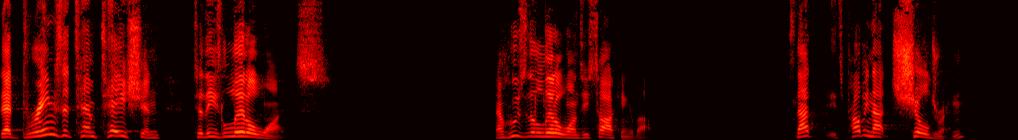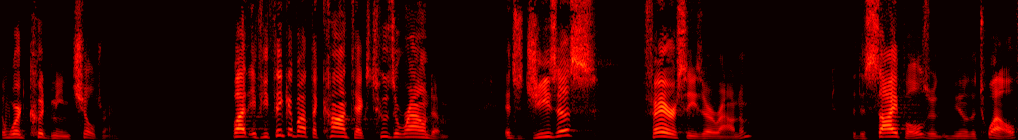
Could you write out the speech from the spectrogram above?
that brings a temptation to these little ones. Now, who's the little ones he's talking about? It's, not, it's probably not children. The word could mean children. But if you think about the context, who's around him? It's Jesus, Pharisees are around him, the disciples, or you know, the 12,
